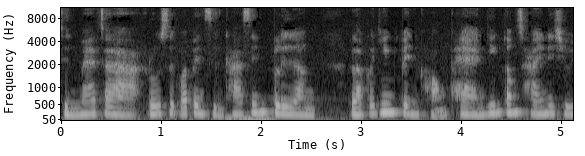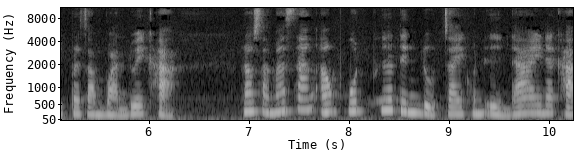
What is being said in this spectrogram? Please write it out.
ถึงแม้จะรู้สึกว่าเป็นสินค้าสิ้นเปลือง เราก็ยิ่งเป็นของแพงยิ่งต้องใช้ในชีวิตประจำวันด้วยค่ะ เราสามารถสร้างเอาต์พุตเพื่อดึงดูดใจคนอื่นได้นะคะ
